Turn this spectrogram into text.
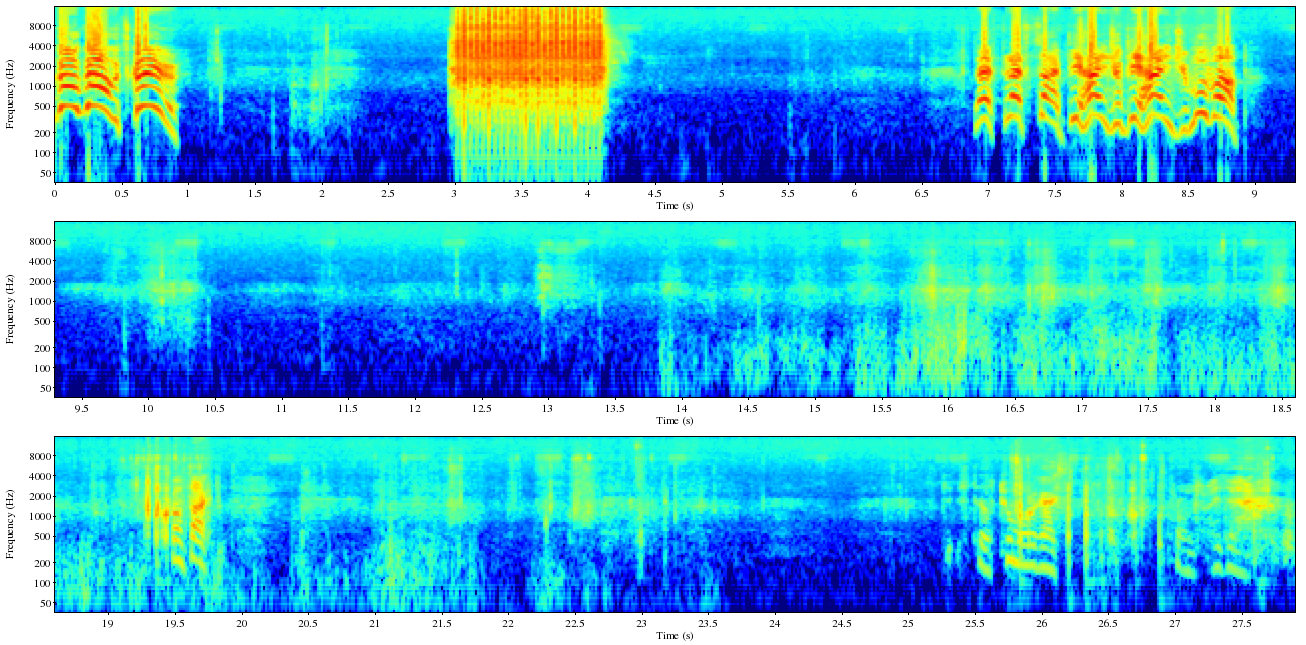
go, go! It's clear! Left, left side, behind you, behind you, move up! Contact. Still two more guys. Front right there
